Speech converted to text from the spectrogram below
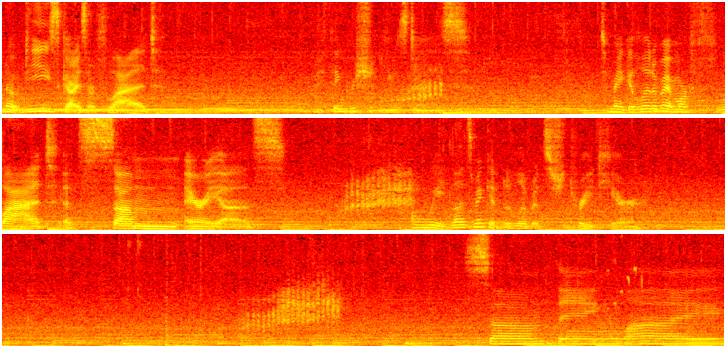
no, these guys are flat. I think we should use these to make it a little bit more flat at some areas. Oh wait, let's make it a little bit straight here. something like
